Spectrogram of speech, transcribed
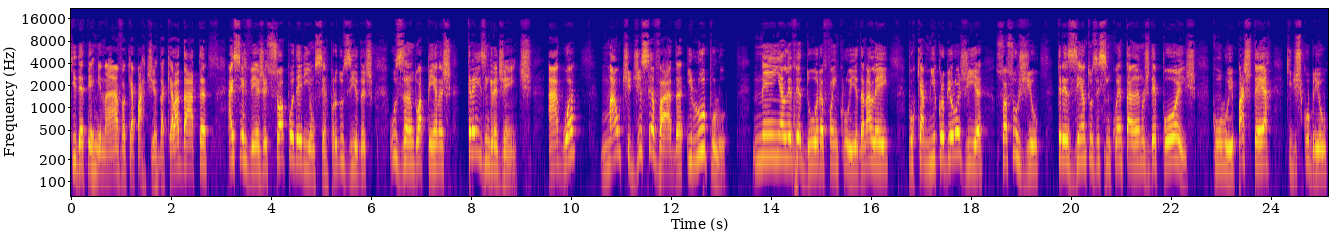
que determinava que a partir daquela data as cervejas só poderiam ser produzidas usando apenas três ingredientes: água, malte de cevada e lúpulo. Nem a levedura foi incluída na lei, porque a microbiologia só surgiu 350 anos depois, com Louis Pasteur, que descobriu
